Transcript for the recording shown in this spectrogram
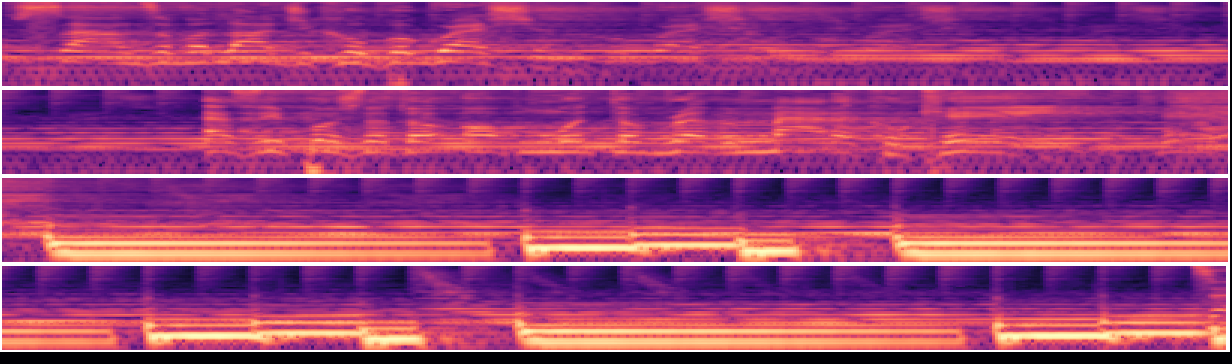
Signs of a logical progression. As we push the door open with the rhythmatical key. To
